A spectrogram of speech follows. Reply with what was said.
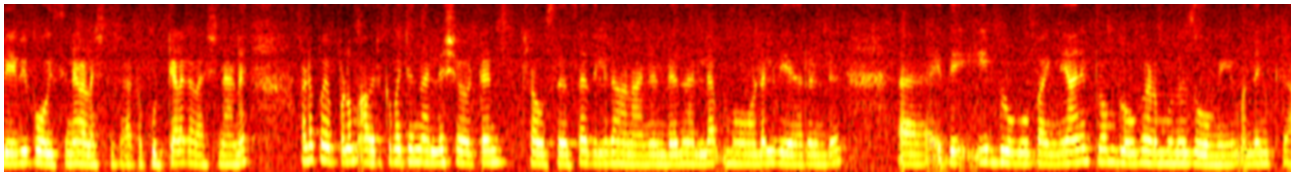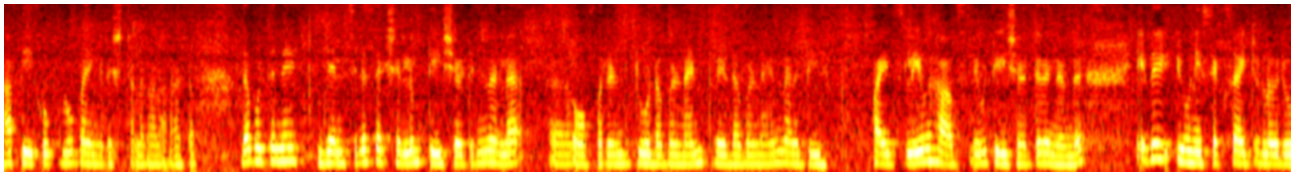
ബേബി ബോയ്സിന്റെ കളക്ഷൻ കേട്ടോ. കുട്ടികളെ കളക്ഷനാണ് അവിടെ പോയപ്പോഴും അവർക്ക് പറ്റിയ നല്ല ഷർട്ട് ആൻഡ് ട്രൗസേഴ്സ് അതിൽ കാണാനുണ്ട്. നല്ല മോഡൽ വെയർ ഉണ്ട്. ഇത് ഈ ബ്ലൂ ഭയങ്കര ഞാനെപ്പോഴും ബ്ലൂ കാണുമ്പോൾ ഒന്ന് സൂം ചെയ്യും. അതെനിക്ക് ആ പീക്കോക്ക് ബ്ലൂ ഭയങ്കര ഇഷ്ടമുള്ള കളറാട്ടോ അതേപോലെ തന്നെ ജെൻസിന്റെ സെക്ഷനിലും ടീഷർട്ടിന് നല്ല ഓഫർ ഉണ്ട്. Two double nine three double nine നല്ല ടീ ഫൈവ് സ്ലീവ് ഹാഫ് സ്ലീവ് ടീഷർട്ട് വരുന്നുണ്ട്. ഇത് യൂണിസെക്സ് ആയിട്ടുള്ള ഒരു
